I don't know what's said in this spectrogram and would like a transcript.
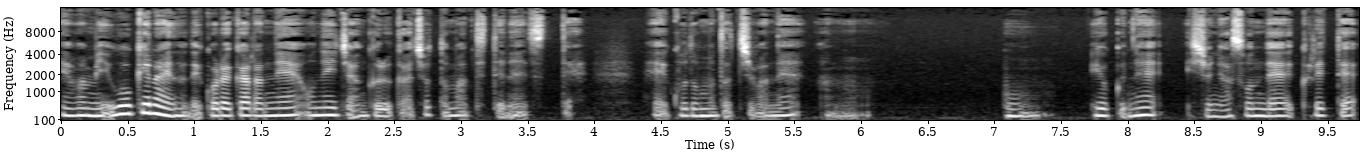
えーマミ動けないのでこれからねお姉ちゃん来るからちょっと待っててねっつって、えー子供たちはねあの、うん、よくね一緒に遊んでくれて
